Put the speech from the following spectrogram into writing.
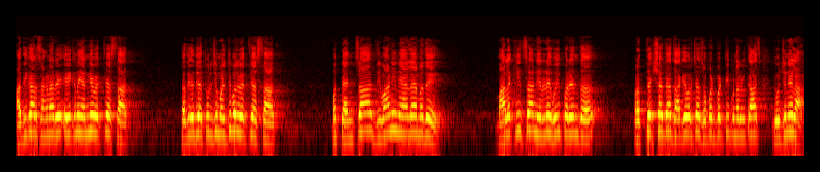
अधिकार सांगणारे एक नाही अन्य व्यक्ती असतात. कधी कधी अतुलची मल्टिपल व्यक्ती असतात. मग त्यांचा दिवाणी न्यायालयामध्ये मालकीचा निर्णय होईपर्यंत प्रत्यक्ष त्या जागेवरच्या झोपडपट्टी पुनर्विकास योजनेला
